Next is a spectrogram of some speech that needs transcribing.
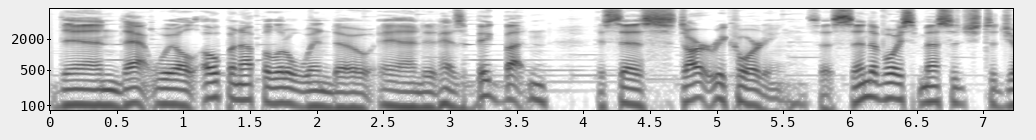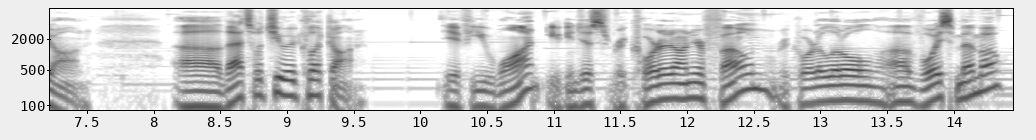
then that will open up a little window and it has a big button. It says start recording. It says send a voice message to John. Uh, that's what you would click on. If you want, you can just record it on your phone, record a little uh, voice memo,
